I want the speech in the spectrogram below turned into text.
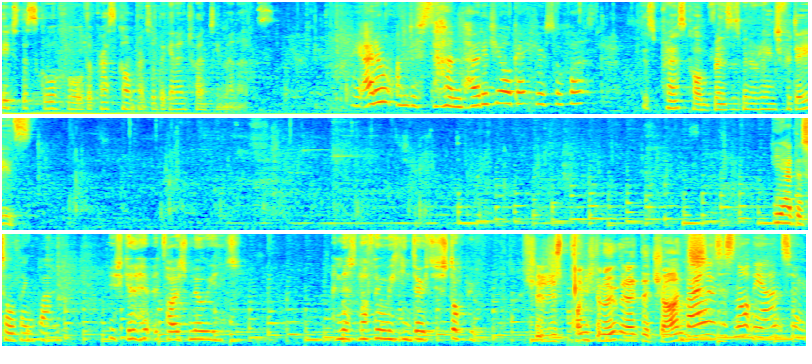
Proceed to the school hall. The press conference will begin in 20 minutes. Hey, I don't understand. How did you all get here so fast? This press conference has been arranged for days. He had this whole thing planned. He's gonna hypnotise millions. And there's nothing we can do to stop him. Should have just punched him out when I had the chance. Violence is not the answer.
